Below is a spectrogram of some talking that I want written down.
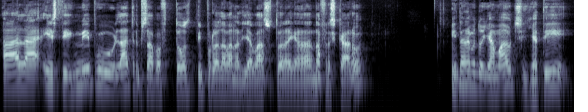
Αλλά η στιγμή που λάτρεψα από αυτό, τι πρόλαβα να διαβάσω τώρα για να, να φρεσκάρω, ήταν με το Yamauchi. Γιατί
